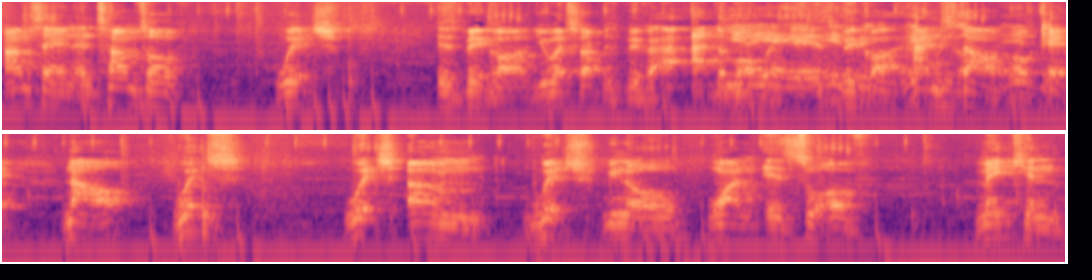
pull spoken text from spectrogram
I'm saying, in terms of which is bigger, US rap is bigger. At, at the Yeah, moment, yeah, yeah, it it is is bigger, bigger, hands bigger, down. Okay. bigger. Now, which, which, um, which you know, one is sort of making.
